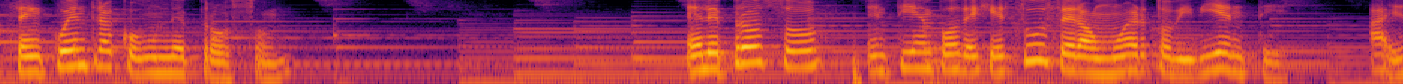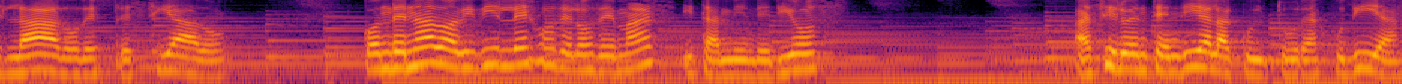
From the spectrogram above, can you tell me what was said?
se encuentra con un leproso. El leproso en tiempos de Jesús era un muerto viviente, aislado, despreciado, condenado a vivir lejos de los demás y también de Dios. Así lo entendía la cultura judía.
